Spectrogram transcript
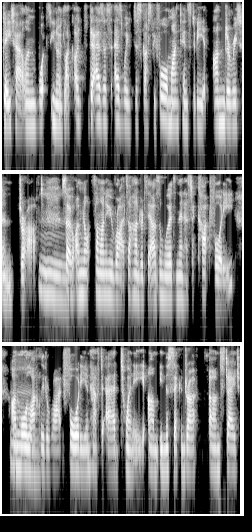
detail and what's, you know, like I, as, as we've discussed before, mine tends to be an underwritten draft. Mm. So I'm not someone who writes 100,000 words and then has to cut 40. Mm. I'm more mm. likely to write 40 and have to add 20 um, in the second draft um, stage.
